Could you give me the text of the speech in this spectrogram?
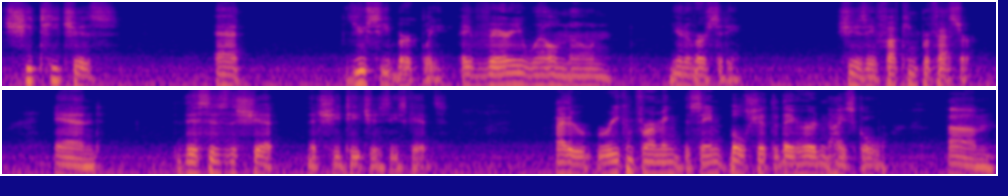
she teaches at UC Berkeley, a very well known university. She is a fucking professor. And this is the shit that she teaches these kids. Either reconfirming the same bullshit that they heard in high school um,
